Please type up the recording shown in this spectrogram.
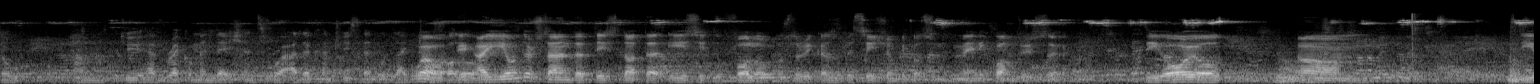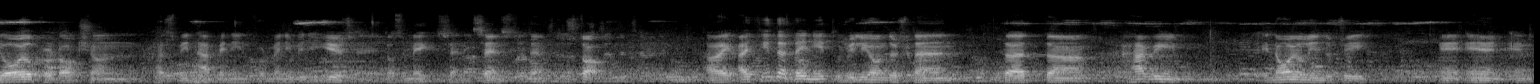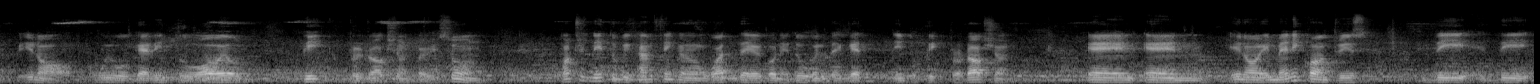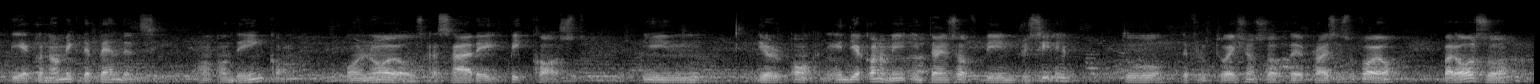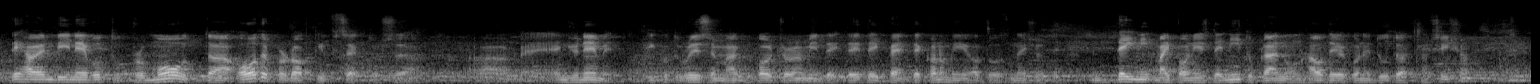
So, um, do you have recommendations for other countries that would like to follow? Well, I understand that it's not that easy to follow Costa Rica's decision because in many countries uh, the oil um, the oil production has been happening for many many years and it doesn't make any sense to them to stop. I, I think that they need to really understand that uh, having an oil industry and, and, and you know we will get into oil peak production very soon. Countries need to become thinking on what they're going to do when they get into peak production. And, and you know, in many countries, the, the, the economic dependency on, on the income on oils has had a big cost in their own, in the economy in terms of being resilient to the fluctuations of the prices of oil, but also they haven't been able to promote uh, other productive sectors, uh, uh, and you name it, ecotourism, agriculture. I mean, they, they, they the economy of those nations. They, need. My point is, they need to plan on how they're going to do that transition.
